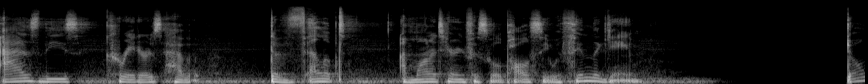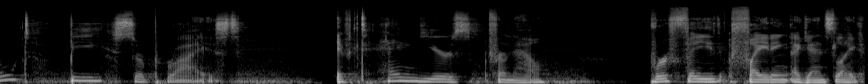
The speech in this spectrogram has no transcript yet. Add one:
as these creators have developed a monetary and fiscal policy within the game, don't be surprised if 10 years from now we're fighting against like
